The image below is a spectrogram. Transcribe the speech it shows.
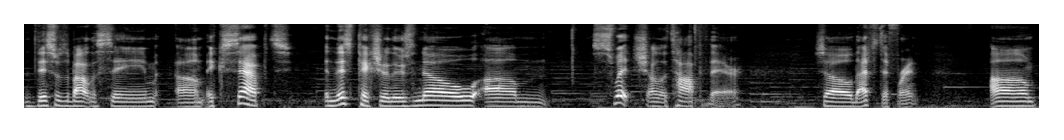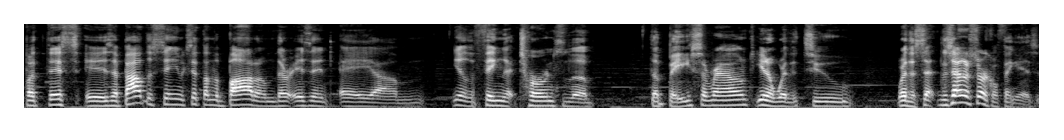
This was about the same, um, except in this picture, there's no um, switch on the top there. So that's different. Um, but this is about the same, except on the bottom, there isn't a, um, you know, the thing that turns the the base around, you know, where the two, where the, the center circle thing is.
